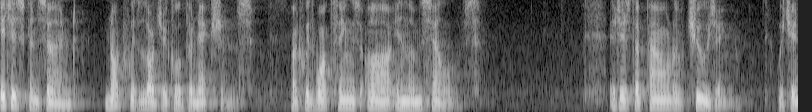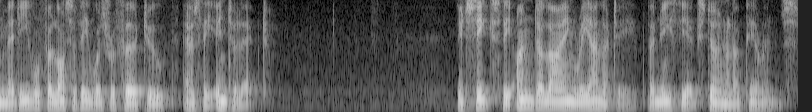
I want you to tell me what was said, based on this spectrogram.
It is concerned not with logical connections, but with what things are in themselves. It is the power of choosing, which in medieval philosophy was referred to as the intellect. It seeks the underlying reality beneath the external appearance.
